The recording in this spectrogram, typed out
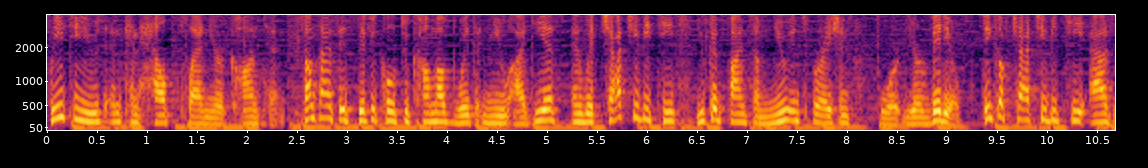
free to use and can help plan your content. Sometimes it's difficult to come up with new ideas, and with ChatGPT, you can find some new inspiration for your video. Think of ChatGPT as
